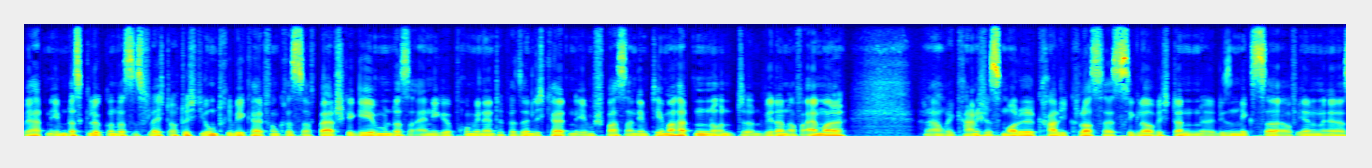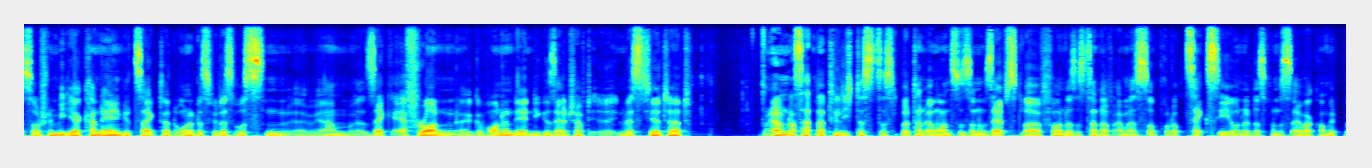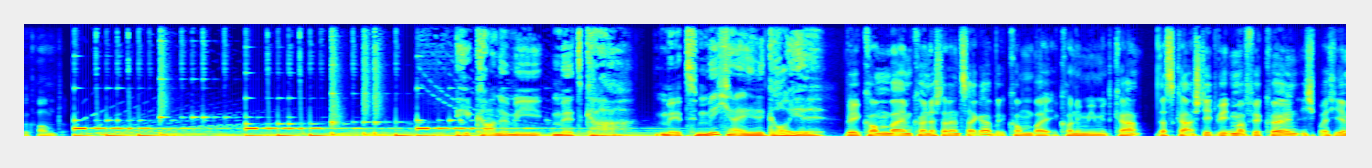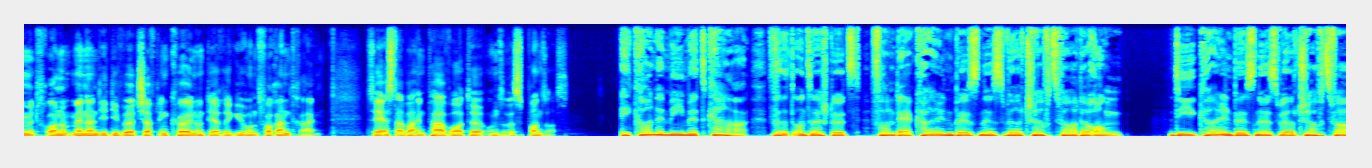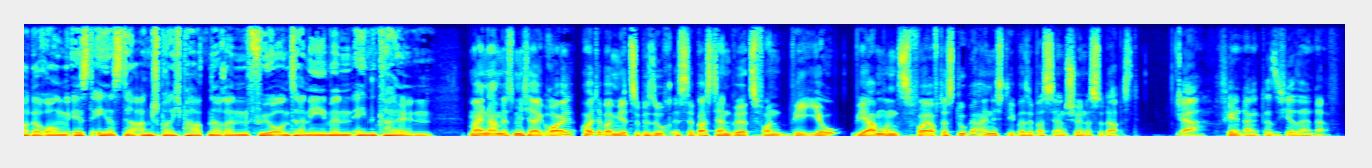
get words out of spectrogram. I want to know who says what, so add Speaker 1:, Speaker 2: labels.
Speaker 1: Wir hatten eben das Glück, und das ist vielleicht auch durch die Umtriebigkeit von Christoph Bertsch gegeben, dass einige prominente Persönlichkeiten eben Spaß an dem Thema hatten und, und wir dann auf einmal ein amerikanisches Model, Carly Kloss heißt sie, glaube ich, dann äh, diesen Mixer auf ihren äh, Social-Media-Kanälen gezeigt hat, ohne dass wir das wussten. Äh, wir haben Zac Efron äh, gewonnen, der in die Gesellschaft äh, investiert hat. Ähm, das hat natürlich, das, das wird dann irgendwann zu so einem Selbstläufer und das ist dann auf einmal ist so ein Produkt sexy, ohne dass man das selber kaum mitbekommt.
Speaker 2: Economy mit K. Mit Michael Greuel.
Speaker 3: Willkommen beim Kölner Stadtanzeiger, willkommen bei Economy mit K. Das K steht wie immer für Köln. Ich spreche hier mit Frauen und Männern, die die Wirtschaft in Köln und der Region vorantreiben. Zuerst aber ein paar Worte unseres Sponsors.
Speaker 2: Economy mit K wird unterstützt von der Köln Business Wirtschaftsförderung. Die Köln Business Wirtschaftsförderung ist erste Ansprechpartnerin für Unternehmen in Köln.
Speaker 3: Mein Name ist Michael Greul. Heute bei mir zu Besuch ist Sebastian Wirz von WEO. Wir haben uns vorher auf das Du geeinigt. Lieber Sebastian, schön, dass du da bist.
Speaker 1: Ja, vielen Dank, dass ich hier sein darf.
